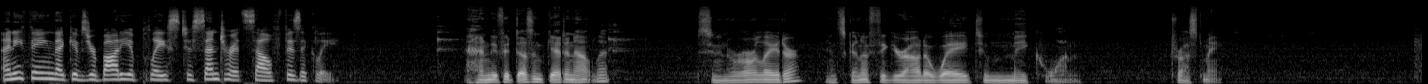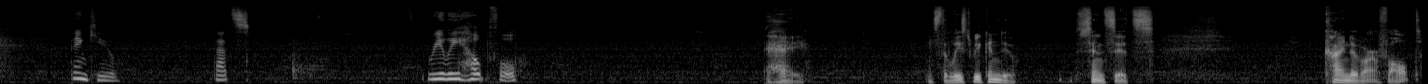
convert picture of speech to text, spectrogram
anything that gives your body a place to center itself physically. And if it doesn't get an outlet, sooner or later, it's gonna figure out a way to make one. Trust me. Thank you. That's really helpful. Hey, it's the least we can do, since it's kind of our fault.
